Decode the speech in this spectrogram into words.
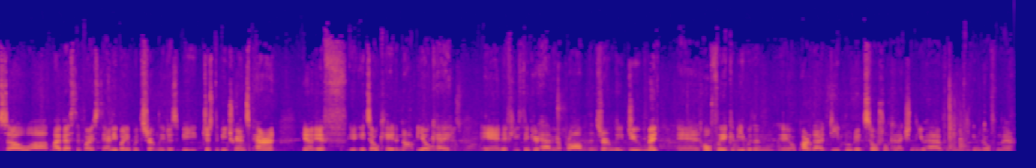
So uh, my best advice to anybody would certainly just be just to be transparent. You know, if it's okay to not be okay, and if you think you're having a problem, then certainly do mention. And hopefully, it can be within you know part of that deep-rooted social connection that you have, and you can go from there.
